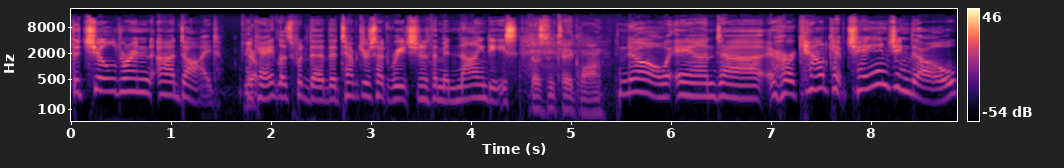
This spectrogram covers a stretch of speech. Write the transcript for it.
The children uh, died. Yep. Okay, let's put the, the temperatures had reached into the mid 90s. Doesn't take long. No, and uh, her account kept changing though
